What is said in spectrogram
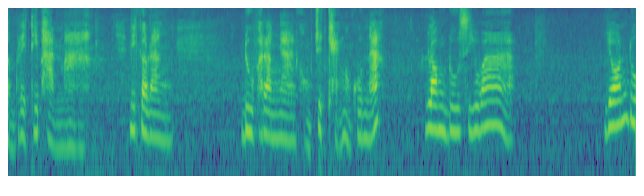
สำเร็จที่ผ่านมา นี่กำลังดูพลังงานของจุดแข็งของคุณนะ ลองดูซิว่า ย้อนดู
